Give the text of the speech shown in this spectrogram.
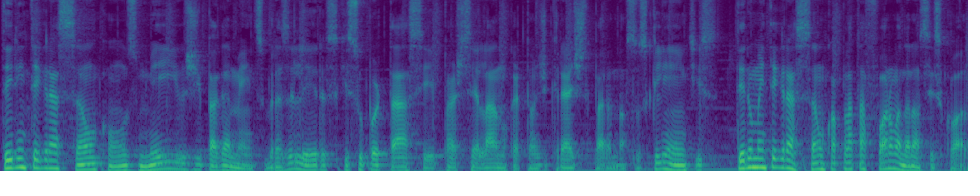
ter integração com os meios de pagamentos brasileiros que suportasse parcelar no cartão de crédito para nossos clientes, ter uma integração com a plataforma da nossa escola,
